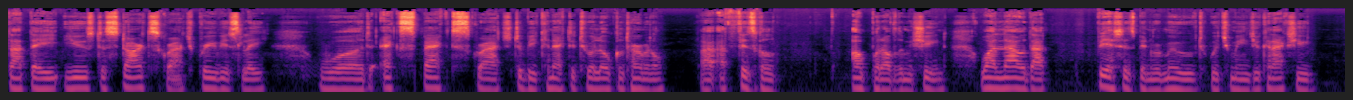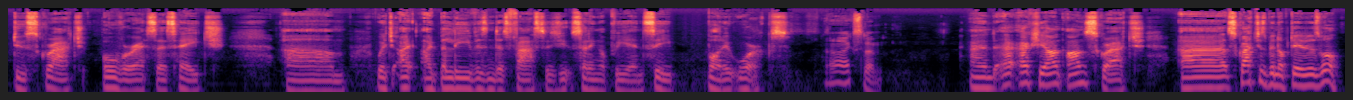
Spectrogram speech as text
that they used to start Scratch previously would expect Scratch to be connected to a local terminal, a, physical output of the machine, while now that bit has been removed, which means you can actually do Scratch over SSH, um, which I, I believe isn't as fast as you setting up VNC, but it works. Oh, excellent. And uh, actually, on, on Scratch, uh, Scratch has been updated as well.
